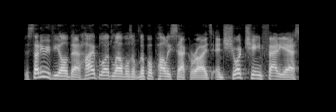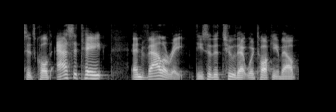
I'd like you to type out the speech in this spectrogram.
the study revealed that high blood levels of lipopolysaccharides and short chain fatty acids called acetate and valerate, these are the two that we're talking about,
